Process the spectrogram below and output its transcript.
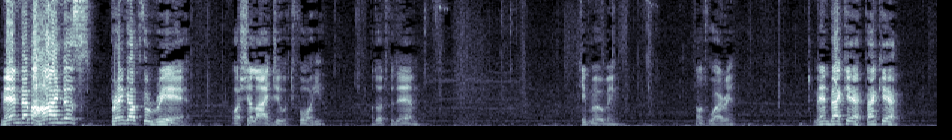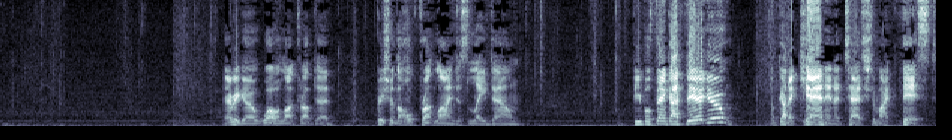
Men, they're behind us! Bring up the rear. Or shall I do it for you? I'll do it for them. Keep moving. Don't worry. Men, back here, back here. There we go. Whoa, a lot dropped dead. Pretty sure the whole front line just laid down. People think I fear you? I've got a cannon attached to my fist.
